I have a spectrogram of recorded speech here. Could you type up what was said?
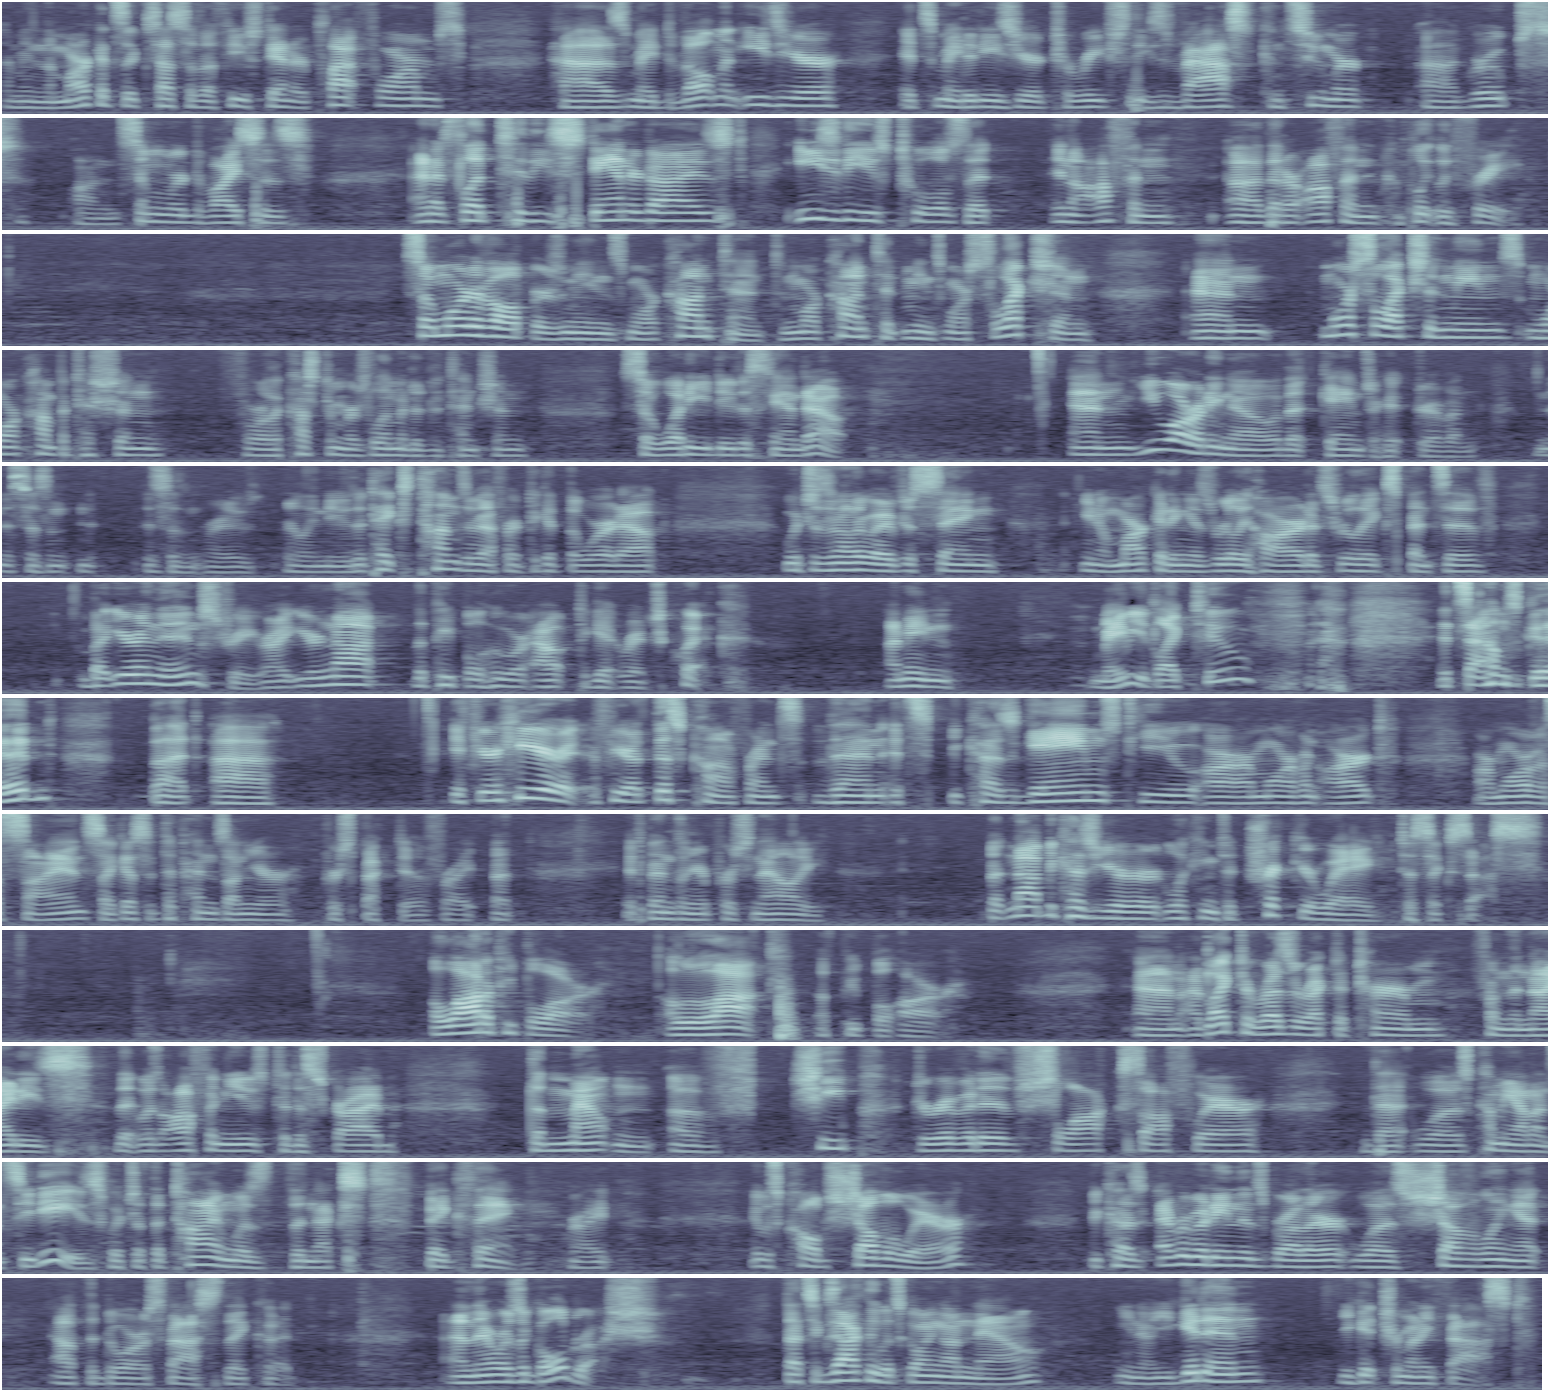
I mean, the market success of a few standard platforms has made development easier. It's made it easier to reach these vast consumer uh, groups on similar devices and it's led to these standardized, easy-to-use tools that, often, uh, that are often completely free. So more developers means more content, and more content means more selection, and more selection means more competition for the customer's limited attention. So what do you do to stand out? And you already know that games are hit-driven. This isn't this isn't really, really news. It takes tons of effort to get the word out, which is another way of just saying, you know, marketing is really hard. It's really expensive but you're in the industry, right? You're not the people who are out to get rich quick. I mean, maybe you'd like to. it sounds good, but uh, if you're here, if you're at this conference, then it's because games to you are more of an art or more of a science. I guess it depends on your perspective, right? But it depends on your personality. But not because you're looking to trick your way to success. A lot of people are. A lot of people are. And I'd like to resurrect a term from the 90s that was often used to describe the mountain of cheap derivative schlock software that was coming out on CDs, which at the time was the next big thing, right? It was called shovelware because everybody and his brother was shoveling it out the door as fast as they could. And there was a gold rush. That's exactly what's going on now. You know, you get in, you get your money fast.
